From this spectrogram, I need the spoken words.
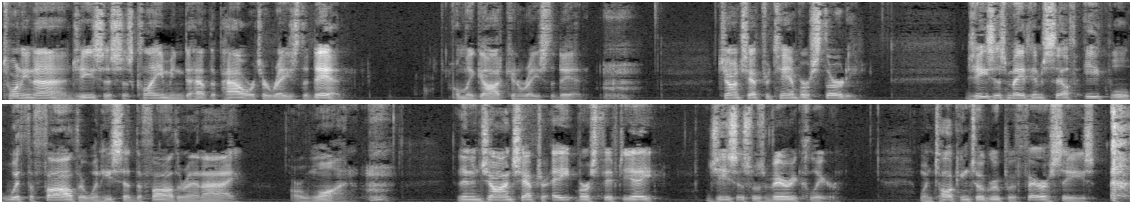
29, Jesus is claiming to have the power to raise the dead. Only God can raise the dead. John chapter 10, verse 30. Jesus made himself equal with the Father when he said, The Father and I are one. then in John chapter 8, verse 58, Jesus was very clear. When talking to a group of Pharisees,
